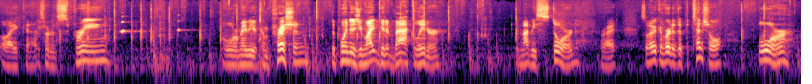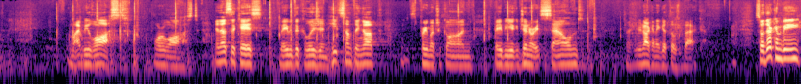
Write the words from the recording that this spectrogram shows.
like a sort of spring, or maybe a compression. The point is you might get it back later. It might be stored, right? So maybe convert it to potential, or might be lost or lost. And that's the case, maybe the collision heats something up, it's pretty much gone. Maybe it generates sound. You're not going to get those back. So there can be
